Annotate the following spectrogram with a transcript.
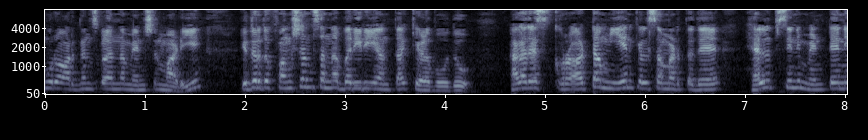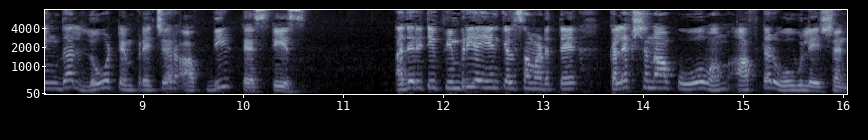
ಮೂರು ಆರ್ಗನ್ಸ್ ಗಳನ್ನ ಮೆನ್ಷನ್ ಮಾಡಿ, ಇದರದ್ದು ಫಂಕ್ಷನ್ಸ್ ಅನ್ನ ಬರೀರಿ ಅಂತ ಕೇಳಬಹುದು ಹಾಗಾದ್ರೆ ಸ್ಕ್ರಾಟಮ್ ಏನ್ ಕೆಲಸ ಮಾಡ್ತದೆ? Helps in maintaining the low temperature of the testis ಅದೇ ರೀತಿ ಫಿಂಬ್ರಿಯಾ ಏನ್ ಕೆಲಸ ಮಾಡುತ್ತೆ? Collection of ovum after ovulation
